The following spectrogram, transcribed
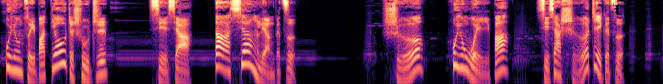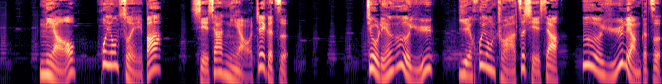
会用嘴巴叼着树枝，写下“大象”两个字。蛇会用尾巴写下“蛇”这个字。鸟。会用嘴巴写下“鸟”这个字，就连鳄鱼也会用爪子写下“鳄鱼”两个字。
